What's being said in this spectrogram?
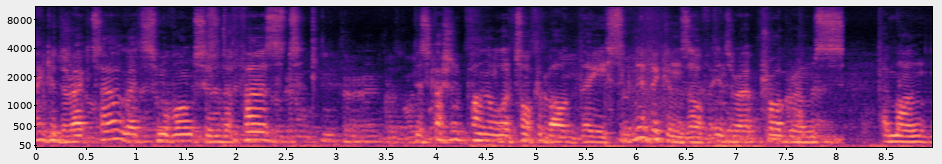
Thank you, Director. Let's move on to the first discussion panel. We'll talk about the significance of Interreg programs among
